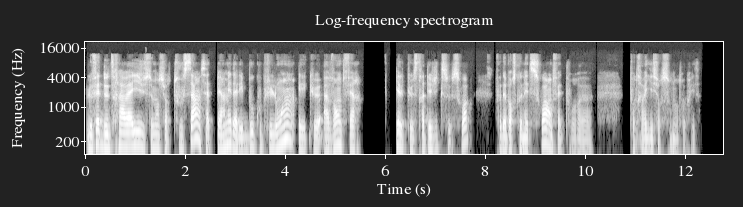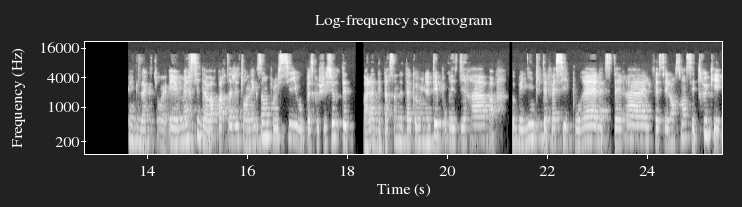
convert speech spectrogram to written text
le fait de travailler justement sur tout ça, ça te permet d'aller beaucoup plus loin et que avant de faire quelque stratégie que ce soit, il faut d'abord se connaître soi en fait pour, pour travailler sur son entreprise. Exact, Et merci d'avoir partagé ton exemple aussi, ou parce que je suis sûre que peut-être voilà, des personnes de ta communauté pourraient se dire Ah, ben, tout est facile pour elle, etc. Elle fait ses lancements, ses trucs. Et,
